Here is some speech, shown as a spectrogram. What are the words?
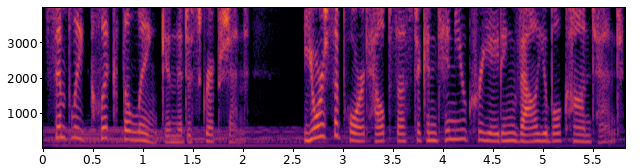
simply click the link in the description. Your support helps us to continue creating valuable content.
